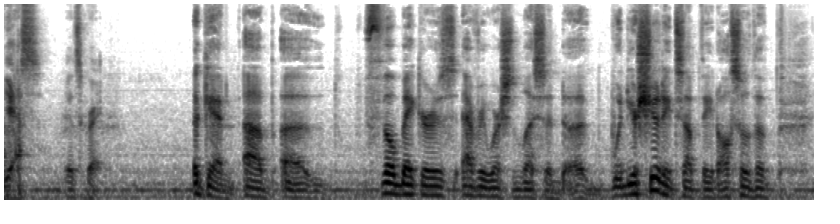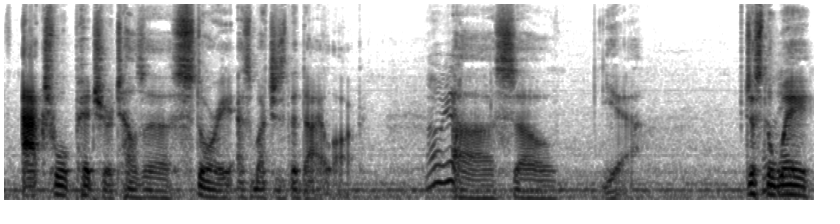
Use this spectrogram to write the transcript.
yes, it's great. Again, uh, uh, filmmakers everywhere should listen. Uh, when you're shooting something, also the actual picture tells a story as much as the dialogue. Oh yeah, Uh, so, yeah. just the way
